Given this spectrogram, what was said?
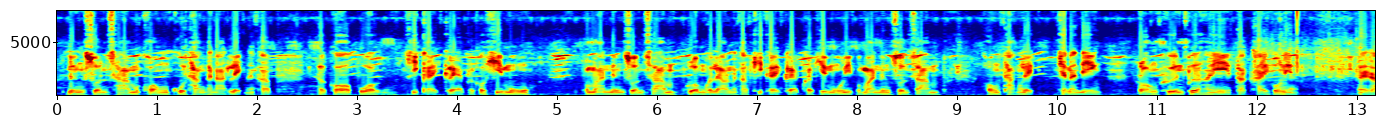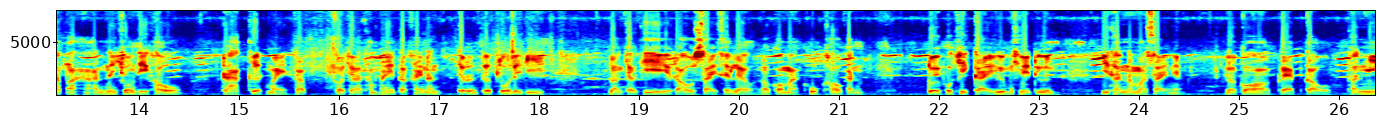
1ส่วน3ของคู่ถังขนาดเล็กนะครับ แล้วก็พวกขี้ไก่แกลบแล้วก็ขี้หมู ประมาณ1ส่วน3รวมกันแล้วนะครับขี้ไก่แกลบกับขี้หมูนี่ประมาณ1ส่วน3ของถังเล็กแค่นั้นเองรองพื้นเพื่อให้ตะไคร้พวกนี้ได้รับอาหารในช่วงที่เขารากเกิดใหม่ครับ ก็จะทำให้ตะไคร้นั้นเจริญเติบโตได้ดี หลังจากที่เราใส่เสร็จแล้วเราก็มาคลุกเคล้ากัน โดยพวกขี้ไก่หรือชนิดอื่น ที่ท่านนำมาใส่เนี่ยแล้วก็แกลบเก่าท่านมี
